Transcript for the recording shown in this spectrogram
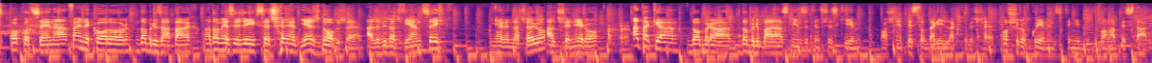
spoko cena, fajny kolor, dobry zapach. Natomiast jeżeli chcecie jeść dobrze, ale wydać więcej, nie wiem dlaczego, Alcenero, a taka dobra, dobry balans między tym wszystkim, właśnie pesto Barilla, który się pośrodkuje między tymi dwoma pestami.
